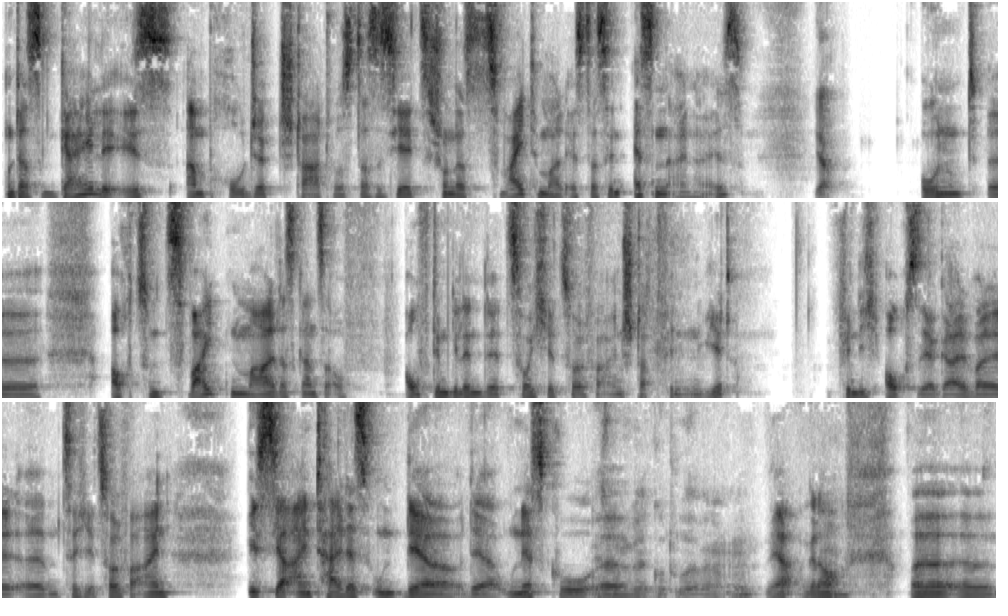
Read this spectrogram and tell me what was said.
Und das Geile ist am Project Status, dass es jetzt schon das zweite Mal ist, dass in Essen einer ist. Ja. Und äh, auch zum zweiten Mal das Ganze auf, auf dem Gelände der Zeche Zollverein stattfinden wird. Finde ich auch sehr geil, weil ähm, Zeche Zollverein ist ja ein Teil des der, der UNESCO. Äh, Weltkultur, ne? ja, genau. Äh, äh,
